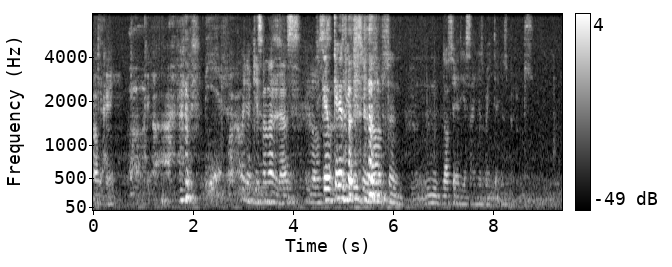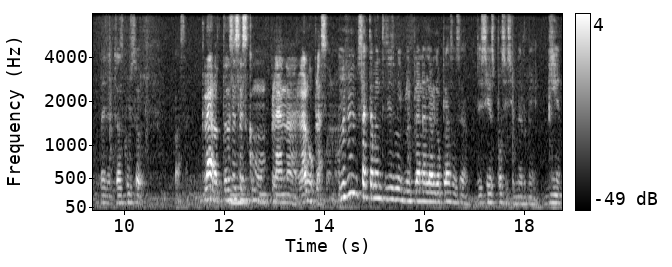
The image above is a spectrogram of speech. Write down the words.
A. Ok. Ok. Ah. Wow, y aquí suenan las, los... Que, que es difícil, ¿no? No sé, 10 años, 20 años, en el transcurso pasa. Claro, entonces es como un plan a largo plazo, ¿no? Exactamente, ese es mi, mi plan a largo plazo, o sea, sí es posicionarme bien,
